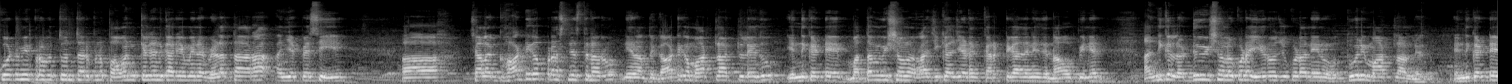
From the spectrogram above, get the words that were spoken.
కూటమి ప్రభుత్వం తరపున పవన్ కళ్యాణ్ గారు ఏమైనా వెళతారా అని చెప్పేసి చాలా ఘాటుగా ప్రశ్నిస్తున్నారు. నేను అంత ఘాటుగా మాట్లాడట్లేదు. ఎందుకంటే మతం విషయంలో రాజకీయాలు చేయడం కరెక్ట్ కాదనేది నా ఒపీనియన్. అందుకే లడ్డు విషయంలో కూడా ఏ రోజు కూడా నేను తూలి మాట్లాడలేదు. ఎందుకంటే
